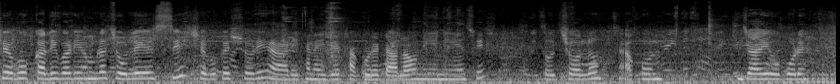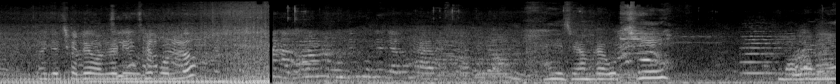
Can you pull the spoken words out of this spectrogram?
সেবক কালীবাড়ি আমরা চলে এসেছি সেবকেশ্বরী আর এখানে এই যে ঠাকুরের ডালাও নিয়ে নিয়েছি। তো চলো এখন যাই ওপরে। ওই যে ছেলে অলরেডি উঠে পড়ল। এই যে আমরা উঠছি ডালা নিয়ে।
